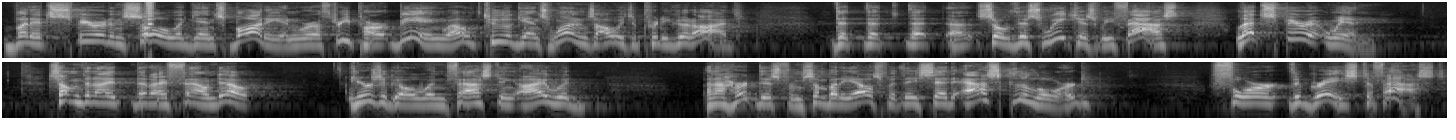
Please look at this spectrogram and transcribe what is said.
but it's spirit and soul against body, and we're a three part being. Well, two against one is always a pretty good odd. That, that, that, uh, so this week as we fast, let spirit win. Something that I, that I found out years ago when fasting, I would, and I heard this from somebody else, but they said, ask the Lord for the grace to fast.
